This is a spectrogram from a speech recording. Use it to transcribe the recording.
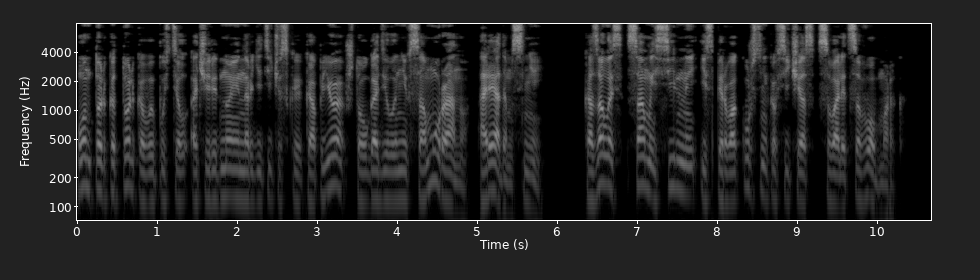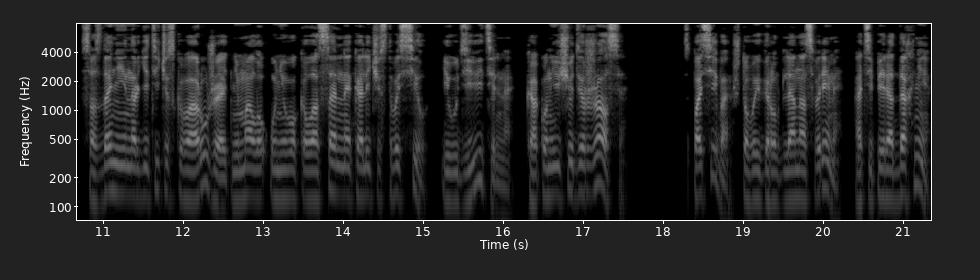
Он только-только выпустил очередное энергетическое копье, что угодило не в саму рану, а рядом с ней. Казалось, самый сильный из первокурсников сейчас свалится в обморок. Создание энергетического оружия отнимало у него колоссальное количество сил, и удивительно, как он еще держался. Спасибо, что выиграл для нас время, а теперь отдохни,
